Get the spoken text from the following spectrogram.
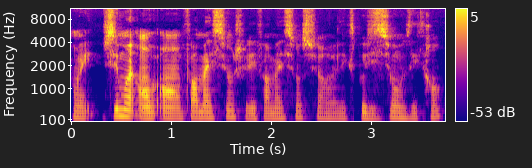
Oui, tu sais, moi, en, en, formation, je fais des formations sur l'exposition aux écrans.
